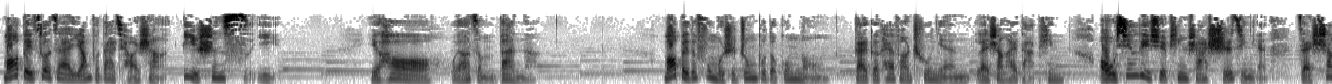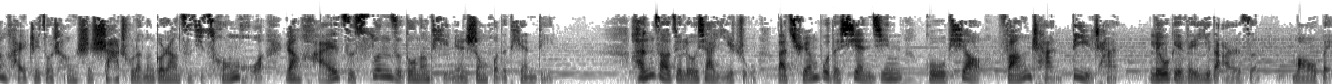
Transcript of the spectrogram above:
毛北坐在杨浦大桥上，一身死意：以后我要怎么办呢？毛北的父母是中部的工农。改革开放初年来上海打拼，呕心沥血拼杀十几年，在上海这座城市杀出了能够让自己存活、让孩子孙子都能体面生活的天地。很早就留下遗嘱，把全部的现金、股票、房产、地产留给唯一的儿子毛北。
